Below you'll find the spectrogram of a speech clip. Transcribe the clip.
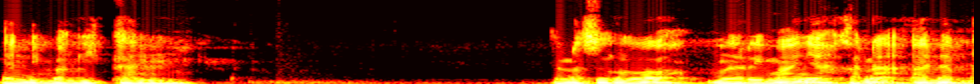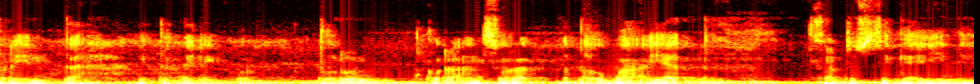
dan dibagikan. Dan Rasulullah menerimanya karena ada perintah itu dari turun Quran surat atau ubah ayat 103 ini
